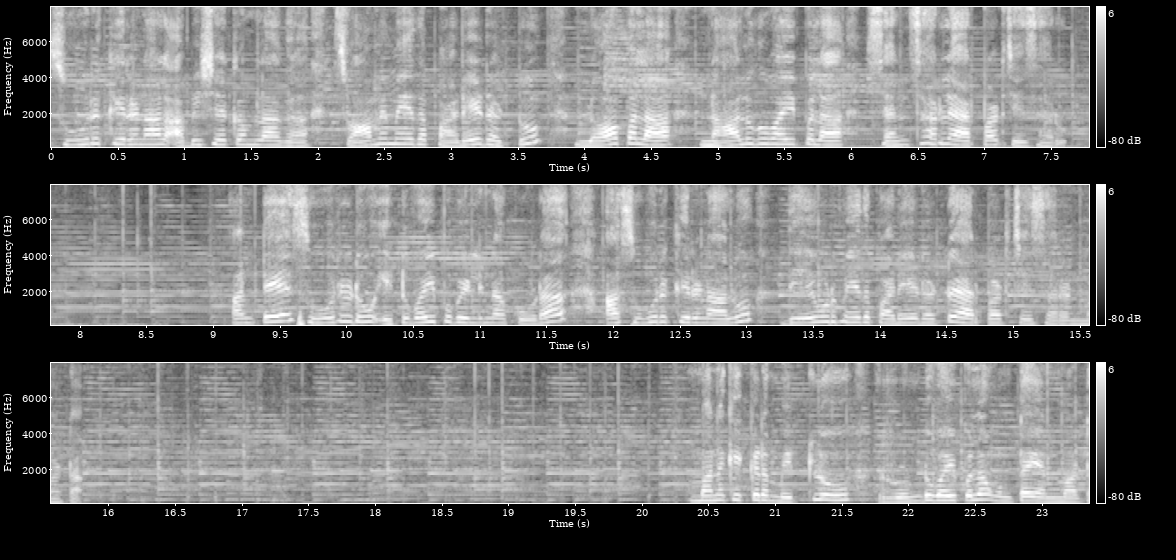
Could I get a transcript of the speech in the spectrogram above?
సూర్యకిరణాల అభిషేకం లాగా స్వామి మీద పడేటట్టు లోపల నాలుగు వైపులా సెన్సార్లు ఏర్పాటు చేశారు. అంటే సూర్యుడు ఎటువైపు వెళ్ళినా కూడా ఆ సూర్యకిరణాలు దేవుడి మీద పడేటట్టు ఏర్పాటు చేశారనమాట మనకిక్కడ మెట్లు రెండు వైపులా ఉంటాయన్నమాట.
